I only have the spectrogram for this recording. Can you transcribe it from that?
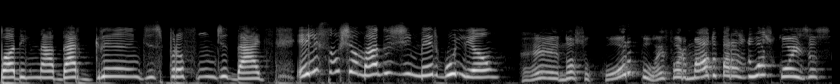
podem nadar grandes profundidades. Eles são chamados de mergulhão. É, nosso corpo é formado para as duas coisas.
